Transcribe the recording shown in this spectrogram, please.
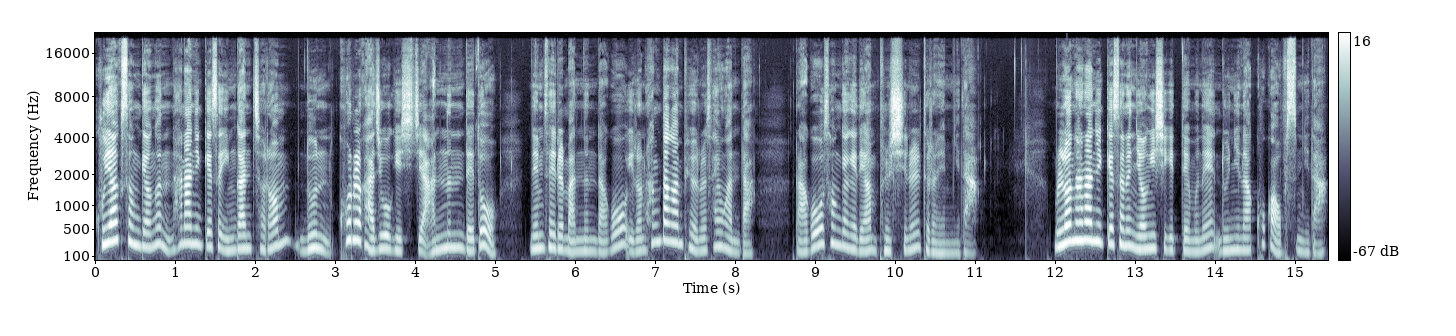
구약 성경은 하나님께서 인간처럼 눈, 코를 가지고 계시지 않는데도 냄새를 맡는다고 이런 황당한 표현을 사용한다. 라고 성경에 대한 불신을 드러냅니다. 물론 하나님께서는 영이시기 때문에 눈이나 코가 없습니다.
